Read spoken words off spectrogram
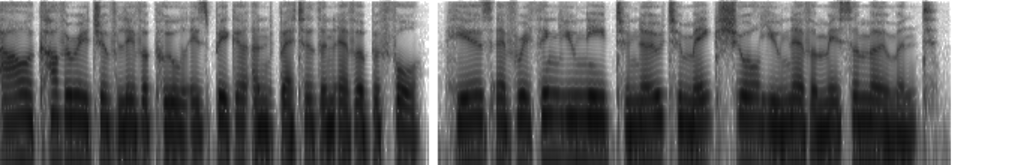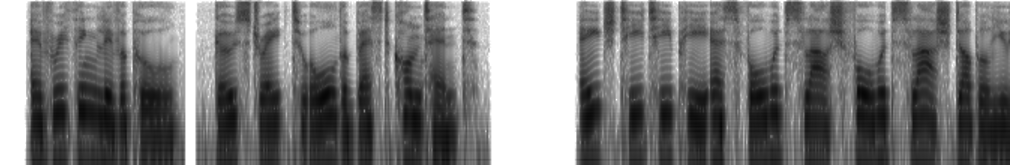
Our coverage of Liverpool is bigger and better than ever before. Here's everything you need to know to make sure you never miss a moment. Everything Liverpool, go straight to all the best content https forward slash forward slash www.bbc.com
